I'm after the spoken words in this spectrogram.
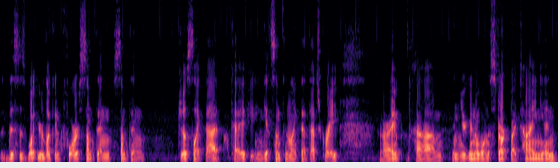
this is what you're looking for, something something just like that. Okay, if you can get something like that, that's great. All right, um, and you're going to want to start by tying in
